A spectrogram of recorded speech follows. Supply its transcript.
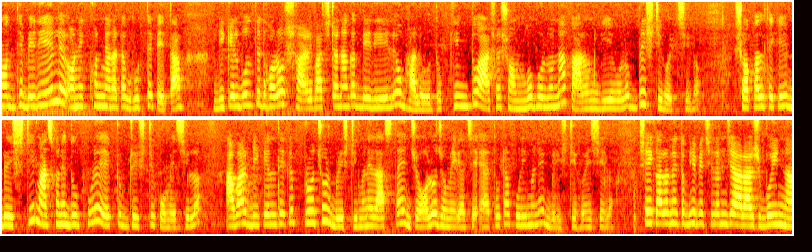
মধ্যে বেরিয়ে এলে অনেকক্ষণ মেলাটা ঘুরতে পেতাম। বিকেল বলতে ধরো সাড়ে পাঁচটা নাগাদ বেরিয়ে এলেও ভালো হতো, কিন্তু আসা সম্ভব হলো না, কারণ গিয়ে হলো বৃষ্টি হচ্ছিল। সকাল থেকেই বৃষ্টি, মাঝখানে দুপুরে একটু বৃষ্টি কমেছিল। আবার বিকেল থেকে প্রচুর বৃষ্টি মানে রাস্তায় জলও জমে গেছে, এতটা পরিমাণে বৃষ্টি হয়েছিল। সেই কারণে তো ভেবেছিলাম যে আর আসবই না।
